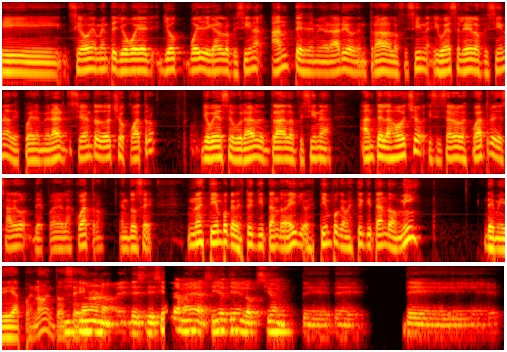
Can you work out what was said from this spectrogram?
Y sí, obviamente yo voy, a, yo voy a llegar a la oficina antes de mi horario de entrada a la oficina y voy a salir de la oficina después de mi horario. Si yo entro de 8 a 4, yo voy a asegurar de entrar a la oficina antes de las 8 y si salgo a las 4, yo salgo después de las 4. Entonces, no es tiempo que le estoy quitando a ellos, es tiempo que me estoy quitando a mí de mi día, pues, ¿no? Entonces... No, no, no. De, cierta manera, si ellos tienen la opción de, de, de,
